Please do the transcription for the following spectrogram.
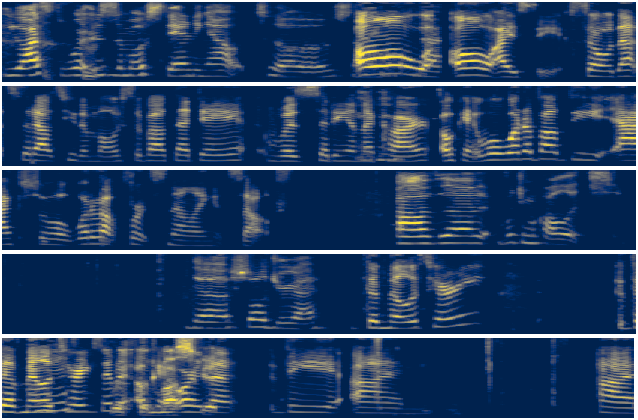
You asked what is the most standing out. to. saying oh that. oh i see so that stood out to you the most about that day was sitting in the Mhm. car okay well what about the actual what about fort snelling itself uh, the what you call it? The soldier guy. the military the military exhibit With the okay or the the um uh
